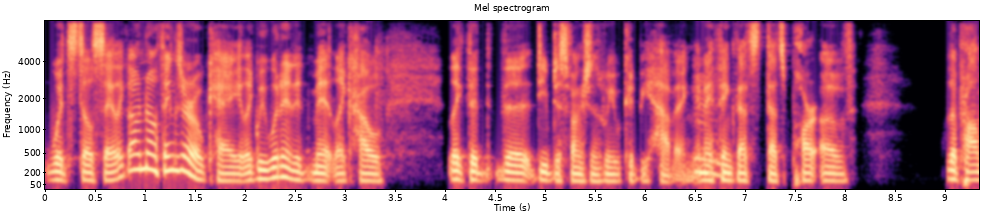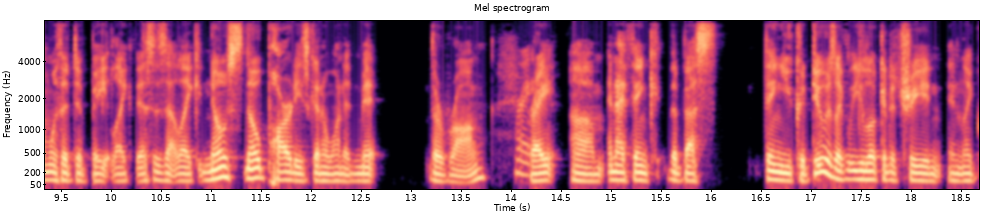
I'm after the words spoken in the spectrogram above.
would still say like oh no things are okay like we wouldn't admit like how like the the deep dysfunctions we could be having and i Mhm. think that's that's part of the problem with a debate like this is that like no no party's going to want to admit they're wrong Right. right um and i think the best thing you could do is like you look at a tree and, and like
